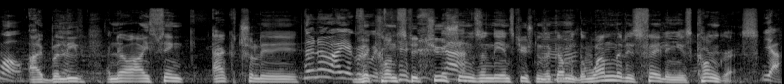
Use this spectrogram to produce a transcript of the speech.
Well, I believe, no, I think actually No, no, I agree the constitutions and the institutions of government, the one that is failing is Congress. Yeah.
